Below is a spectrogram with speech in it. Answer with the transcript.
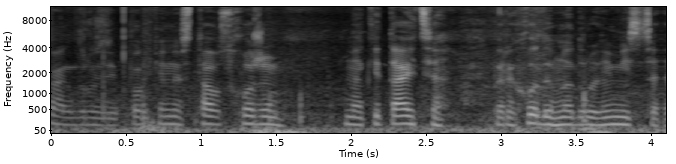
Так, друзі, поки не став схожим на китайця, переходимо на друге місце.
